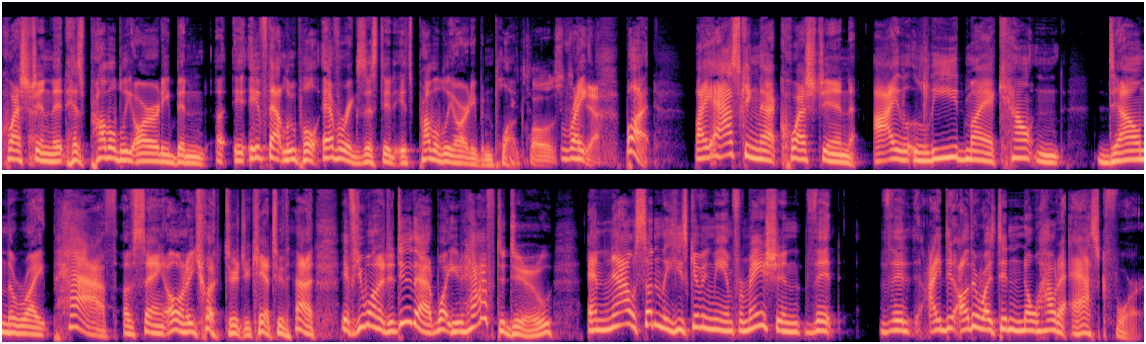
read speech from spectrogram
question that has probably already been. Uh, if that loophole ever existed, it's probably already been plugged. closed. Right. Yeah. But by asking that question, I lead my accountant down the right path of saying, oh, no, you- dude, you can't do that. If you wanted to do that, what you'd have to do. And now suddenly he's giving me information that that I did, otherwise didn't know how to ask for.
